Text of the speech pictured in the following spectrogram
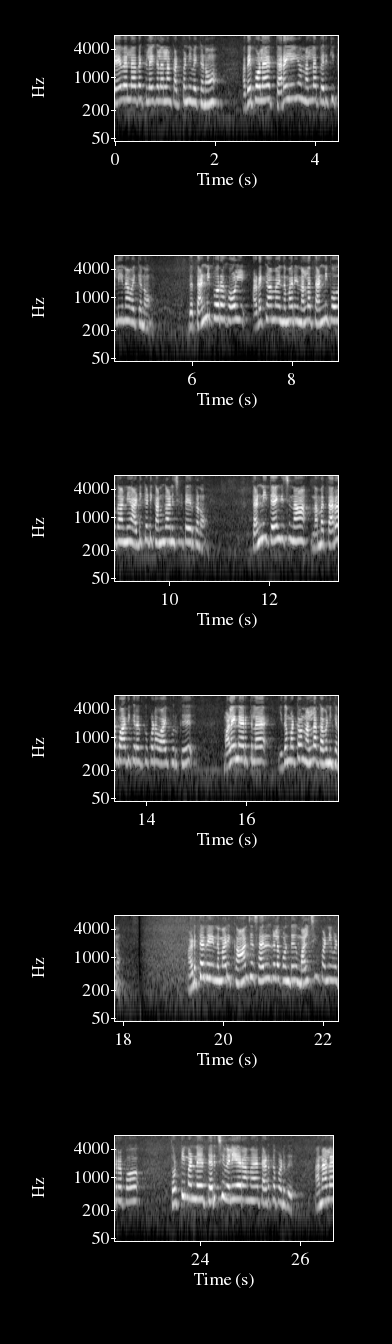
தேவையில்லாத கிளைகளெல்லாம் கட் பண்ணி வைக்கணும். அதே போல் தரையையும் நல்லா பெருக்கி க்ளீனாக வைக்கணும். இந்த தண்ணி போகிற ஹோல் அடைக்காமல் இந்த மாதிரி நல்லா தண்ணி போகுதான்னு அடிக்கடி கண்காணிச்சுக்கிட்டே இருக்கணும். தண்ணி தேங்கிச்சுன்னா நம்ம தரை பாதிக்கிறதுக்கு கூட வாய்ப்பு இருக்குது மழை நேரத்தில் இதை மட்டும் நல்லா கவனிக்கணும். அடுத்தது இந்த மாதிரி காஞ்ச சருகுகளை கொண்டு மல்ச்சிங் பண்ணி விடுறப்போ தொட்டி மண் தெரித்து வெளியேறாமல் தடுக்கப்படுது. அதனால்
